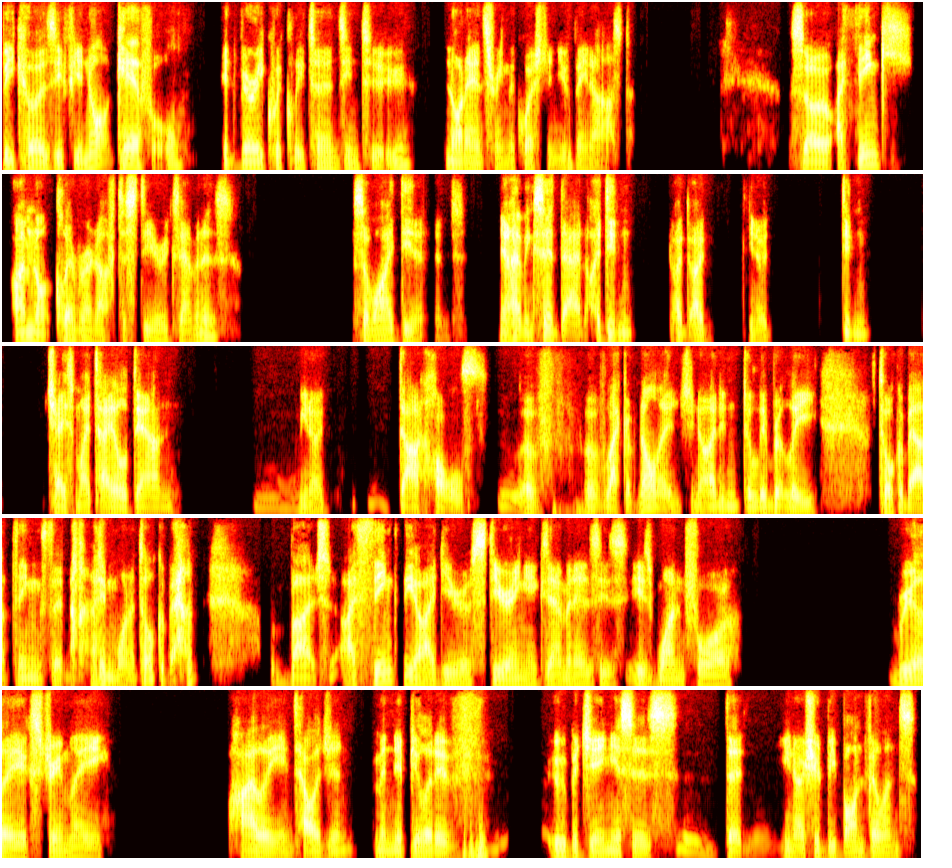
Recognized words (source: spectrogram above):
Because if you're not careful, it very quickly turns into not answering the question you've been asked. So I think I'm not clever enough to steer examiners. So I didn't. Now, having said that, I didn't, I, I you know, didn't chase my tail down, you know, dark holes of of lack of knowledge. You know, I didn't deliberately talk about things that I didn't want to talk about. But I think the idea of steering examiners is is one for really extremely highly intelligent, manipulative uber geniuses that you know should be Bond villains.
